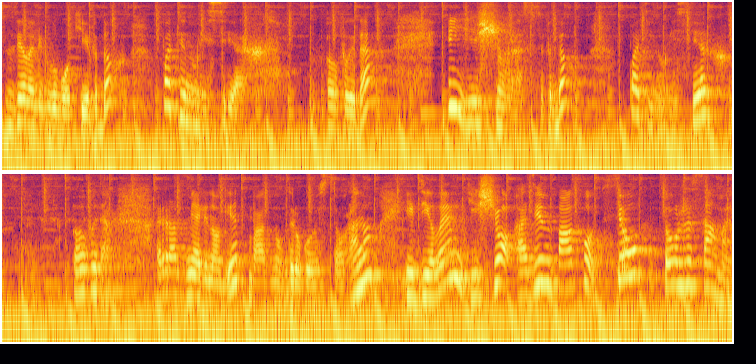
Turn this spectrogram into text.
Сделали глубокий вдох. Потянулись вверх. Выдох. И еще раз вдох. Потянулись вверх. Выдох. Размяли ноги в одну, в другую сторону. И делаем еще один подход. Все то же самое.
